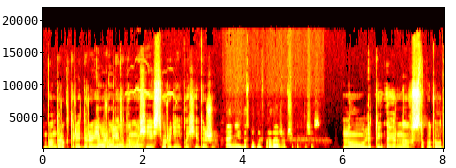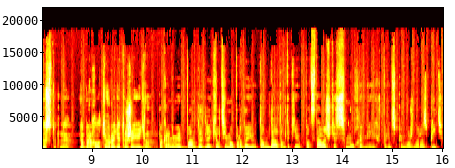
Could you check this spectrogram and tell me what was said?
банда Rogue Trader а да, и нурглита, да, да, там да, мухи да. есть вроде неплохие даже. Они доступны в продаже вообще как-то сейчас? Ну, литы, наверное, стопудово доступны. На барахолке вроде тоже видел. По крайней мере, банды для килтима продают. Там, да, там такие подставочки с мухами, их, в принципе, можно разбить.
